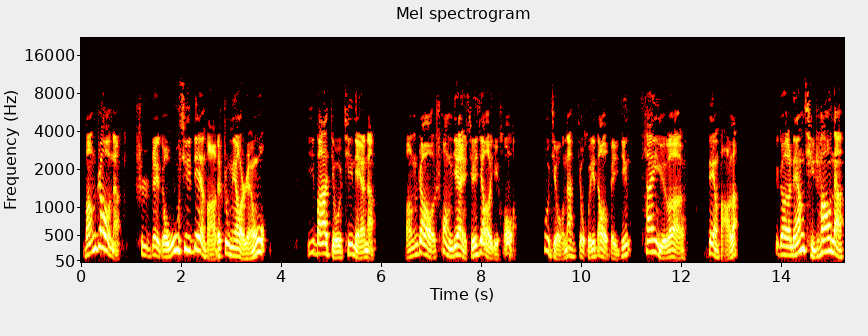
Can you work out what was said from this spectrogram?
王照呢是这个戊戌变法的重要人物。一八九七年呢，王照创建学校以后啊，不久呢就回到北京参与了变法了。这个梁启超呢，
